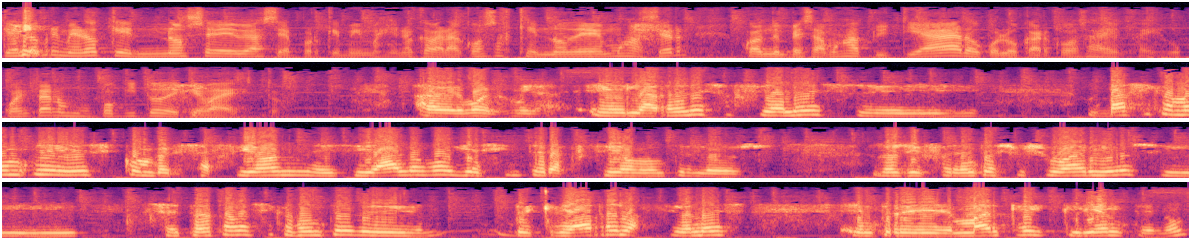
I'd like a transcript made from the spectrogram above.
¿Qué es lo primero que no se debe hacer? Porque me imagino que habrá cosas que no debemos hacer cuando empezamos a tuitear o colocar cosas en Facebook. Cuéntanos un poquito de qué va esto. A ver, bueno, mira, eh, las redes sociales eh, básicamente es conversación, es diálogo y es interacción entre los, los diferentes usuarios y se trata básicamente de, de crear relaciones entre marca y cliente, ¿no?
